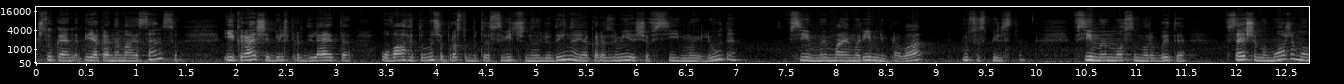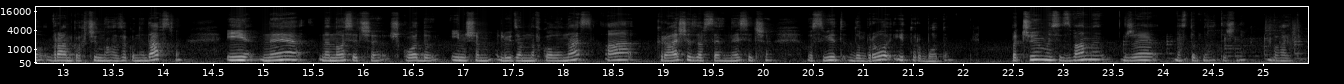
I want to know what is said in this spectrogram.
штука, яка не має сенсу. І краще більш приділяєте уваги, тому що просто бути освіченою людиною, яка розуміє, що всі ми люди, всі ми маємо рівні права у суспільстві, всі ми мусимо робити все, що ми можемо в рамках чинного законодавства і не наносячи шкоду іншим людям навколо нас, а краще за все несячи у світ добро і турботу. Почуємося з вами вже наступного тижня. Бувайте!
